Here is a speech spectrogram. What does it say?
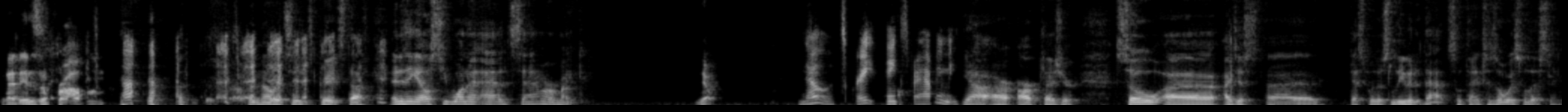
that is a problem. no, it's it's great stuff. Anything else you want to add, Sam or Mike? No. No, it's great. Thanks for having me. Yeah, our, our pleasure. So uh, I just uh, guess we'll just leave it at that. So thanks as always for listening.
